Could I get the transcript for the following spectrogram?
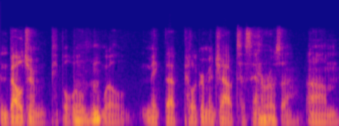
in Belgium, people will Mhm. will make that pilgrimage out to Santa Rosa. Um,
